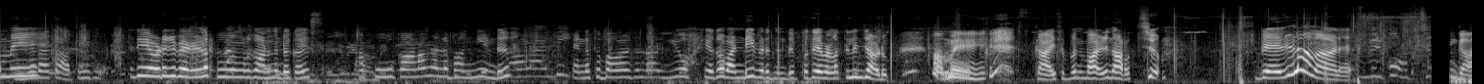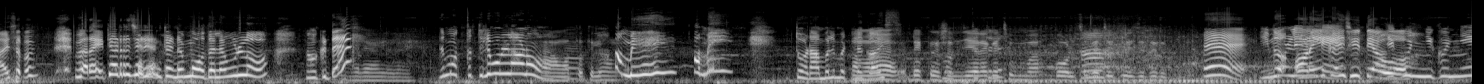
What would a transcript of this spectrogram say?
അമ്മേ. ഇത് എവിടെ ഒരു വെള്ള പൂ നിങ്ങൾ കാണുന്നുണ്ടോ ഗായ്സ് ആ പൂ കാണാൻ നല്ല ഭംഗിയുണ്ട്. എന്റെ സ്വഭാവം അയ്യോ ഏതോ വണ്ടി വരുന്നുണ്ട്. ഇപ്പൊ വെള്ളത്തിലും ചാടും. അമ്മേ. ഗായ്സ് അപ്പം വഴി നിറച്ചു വെള്ളമാണ്. ഗായ്സ് അപ്പം വെറൈറ്റി ആയിട്ടൊരു ചെടി കണ്ടിട്ടുണ്ട്. മുതലമുള്ളോ നോക്കട്ടെ. ഇത് മൊത്തത്തിലും ഉള്ളാണോ അമ്മേ അമ്മേ. തൊടാൻ പോലും പറ്റില്ല ഗായ്സ് ഡെക്കറേഷൻ ചെയ്യാനൊക്കെ ചുമ്മാ ബോൾസ് ഒക്കെ ചുറ്റി വെച്ചിട്ട് എടുക്കും. ഏ ഇത് ഉണങ്ങി കൈ ചീത്തയാവോ? കുഞ്ഞി കുഞ്ഞി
